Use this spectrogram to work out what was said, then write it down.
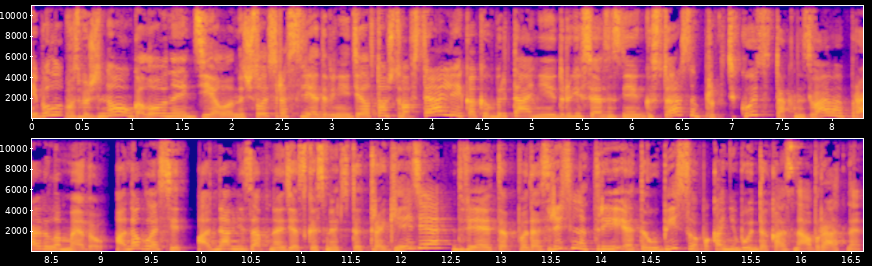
И было возбуждено уголовное дело. Началось расследование. Дело в том, что в Австралии, как и в Британии и других связанных с ней государствах, практикуется так называемое правило Медоу. Оно гласит, одна внезапная детская смерть — это трагедия, две — это подозрительно, три — это убийство, пока не будет доказано обратное.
